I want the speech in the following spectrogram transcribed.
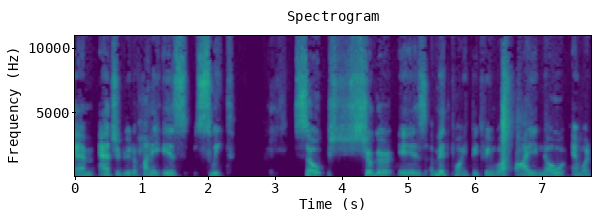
um, attribute of honey is sweet. So sugar is a midpoint between what I know and what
